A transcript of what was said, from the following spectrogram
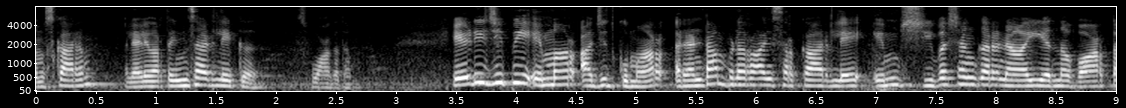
നമസ്കാരം. മലയാളി വാർത്ത ഇൻസൈഡിലേക്ക് സ്വാഗതം. A D G P M R Ajith Kumar രണ്ടാം പിണറായി സർക്കാരിലെ എം ശിവശങ്കരനായി എന്ന വാർത്ത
